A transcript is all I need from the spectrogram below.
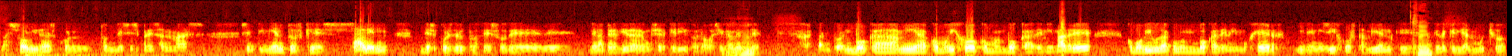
más sólidas, con, donde se expresan más sentimientos que salen después del proceso de, de- de la pérdida de un ser querido, ¿no? Básicamente. Tanto en boca mía como hijo, como en boca de mi madre, como viuda, como en boca de mi mujer y de mis hijos también, que, Sí. que le querían mucho.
